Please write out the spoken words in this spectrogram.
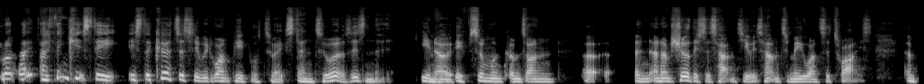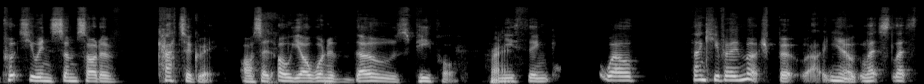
look I, I, think it's the it's the courtesy we'd want people to extend to us isn't it you know mm-hmm. if someone comes on uh, and, and i'm sure this has happened to you it's happened to me once or twice and puts you in some sort of category or says oh you're one of those people right. and you think well thank you very much but uh, you know let's let's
